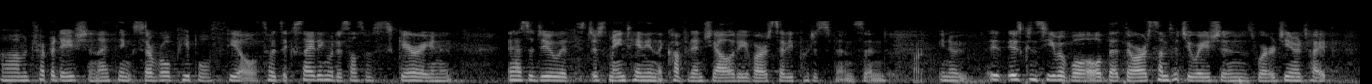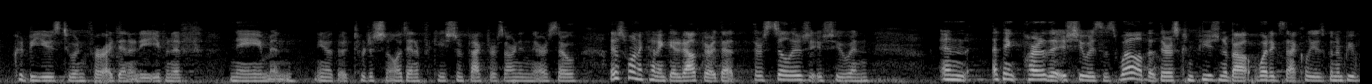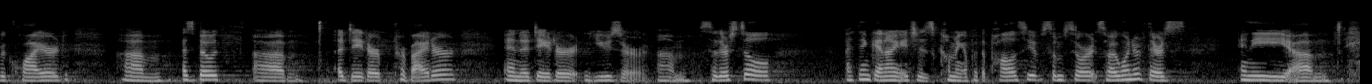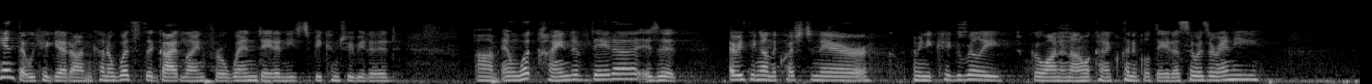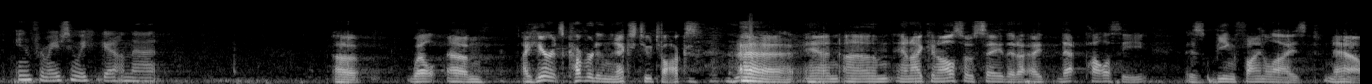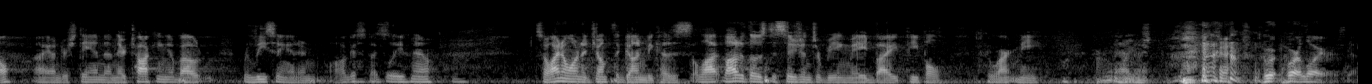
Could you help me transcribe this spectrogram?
um, trepidation. I think several people feel. So it's exciting, but it's also scary, and it, it has to do with just maintaining the confidentiality of our study participants. And you know, it is conceivable that there are some situations where genotype could be used to infer identity, even if name and you know the traditional identification factors aren't in there. So I just want to kind of get it out there that there still is an issue and. And I think part of the issue is as well that there's confusion about what exactly is going to be required um, as both um, a data provider and a data user. Um, so there's still, I think NIH is coming up with a policy of some sort. So I wonder if there's any um, hint that we could get on kind of what's the guideline for when data needs to be contributed um, and what kind of data? Is it everything on the questionnaire? I mean, you could really go on and on what kind of clinical data. So is there any information we could get on that? Uh, Well, um, I hear it's covered in the next two talks. Uh, And, um, and I can also say that I, that policy is being finalized now, I understand, and they're talking about releasing it in August, I believe now. So I don't want to jump the gun because a lot, a lot of those decisions are being made by people who aren't me. And, uh, Who are- who are lawyers, yes.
